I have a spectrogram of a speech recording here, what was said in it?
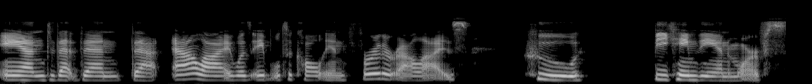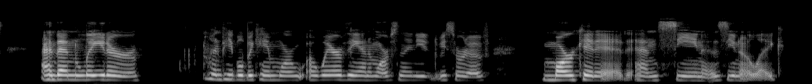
and that then that ally was able to call in further allies who became the Animorphs, and then later, when people became more aware of the Animorphs and they needed to be sort of marketed and seen as, you know, like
